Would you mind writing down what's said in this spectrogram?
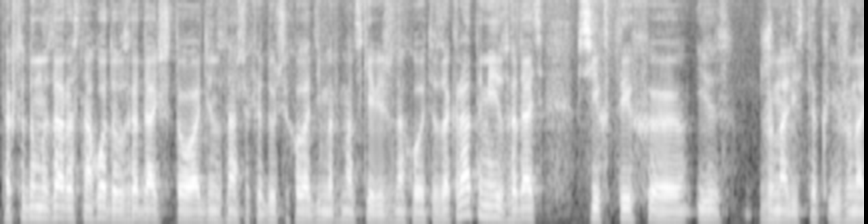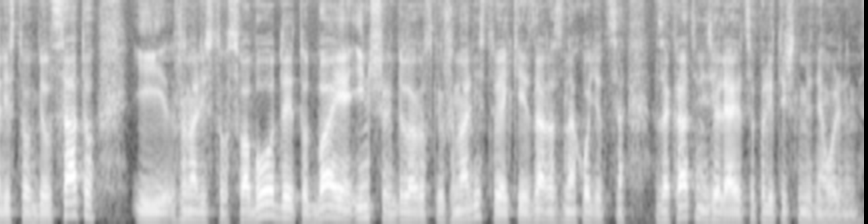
Так что, думаю, зараз нагода взгадать, что один из наших ведущих, Владимир Мацкевич, находится за кратами, и взгадать всех тех э, и журналістак і журналістаў белсату і журналістаў свабоды тутбая іншых беларускіх журналістаў якія зараз знаходзяцца за кратамі з'яўляюцца палітычнымі зняволенымі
